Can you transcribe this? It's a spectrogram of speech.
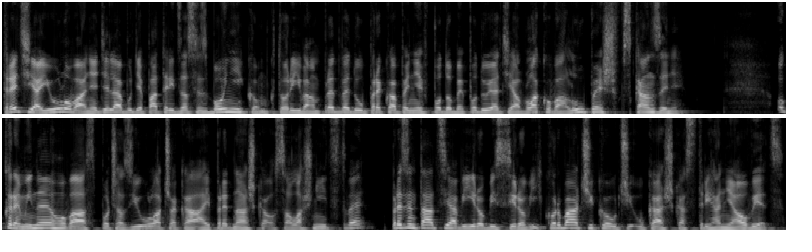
3. júlová nedeľa bude patriť zase s bojníkom, ktorí vám predvedú prekvapenie v podobe podujatia Vlaková lúpež v Skanzene. Okrem iného vás počas júla čaká aj prednáška o salašníctve, prezentácia výroby syrových korbáčikov či ukážka strihania oviec.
